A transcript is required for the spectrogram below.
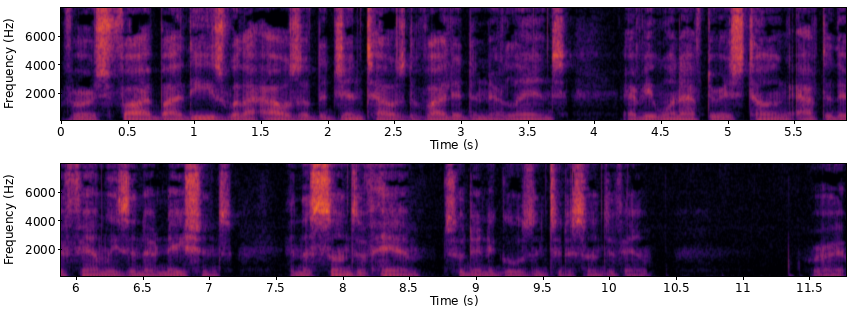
Verse 5 By these were the isles of the Gentiles divided in their lands, every one after his tongue, after their families and their nations. And the sons of Ham, so then it goes into the sons of Ham. Right?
